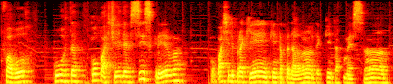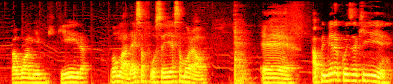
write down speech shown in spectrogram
Por favor, curta, compartilha, se inscreva, compartilhe para quem, quem está pedalando, quem está começando, para algum amigo que queira. Vamos lá, dá essa força aí, essa moral. É, a primeira coisa que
